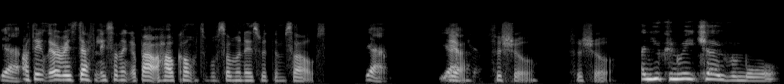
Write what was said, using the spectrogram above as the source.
yeah, I think there is definitely something about how comfortable someone is with themselves. yeah, yeah, Yeah, for sure. For sure. And you can reach over more,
